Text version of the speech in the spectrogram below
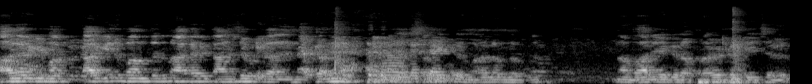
ఆఖరికి మాకు కాగిని పంపుతుంది ఆఖరికి కానిస్టేబుల్ ఇక్కడ మండలంలో. నా భార్య ఇక్కడ ప్రైవేట్లో టీచర్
